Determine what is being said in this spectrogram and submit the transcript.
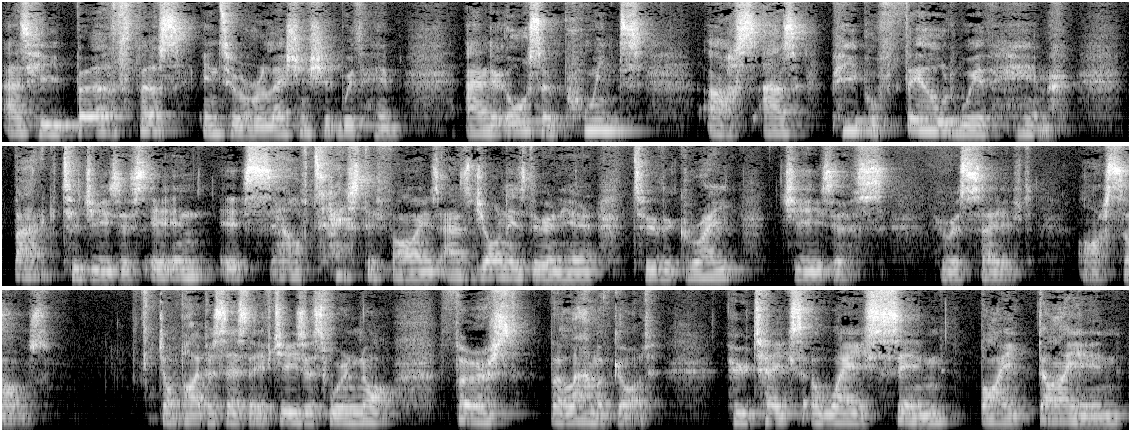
as He births us into a relationship with Him. And it also points us as people filled with Him back to Jesus. It in itself testifies, as John is doing here, to the great Jesus who has saved our souls. John Piper says that if Jesus were not first the Lamb of God who takes away sin by dying,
